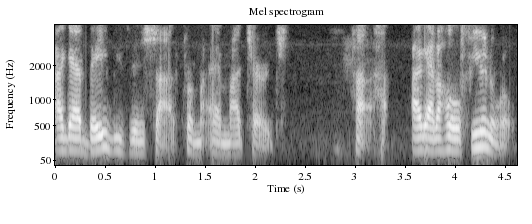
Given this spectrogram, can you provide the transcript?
I got babies been shot from at my church. I got a whole funeral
